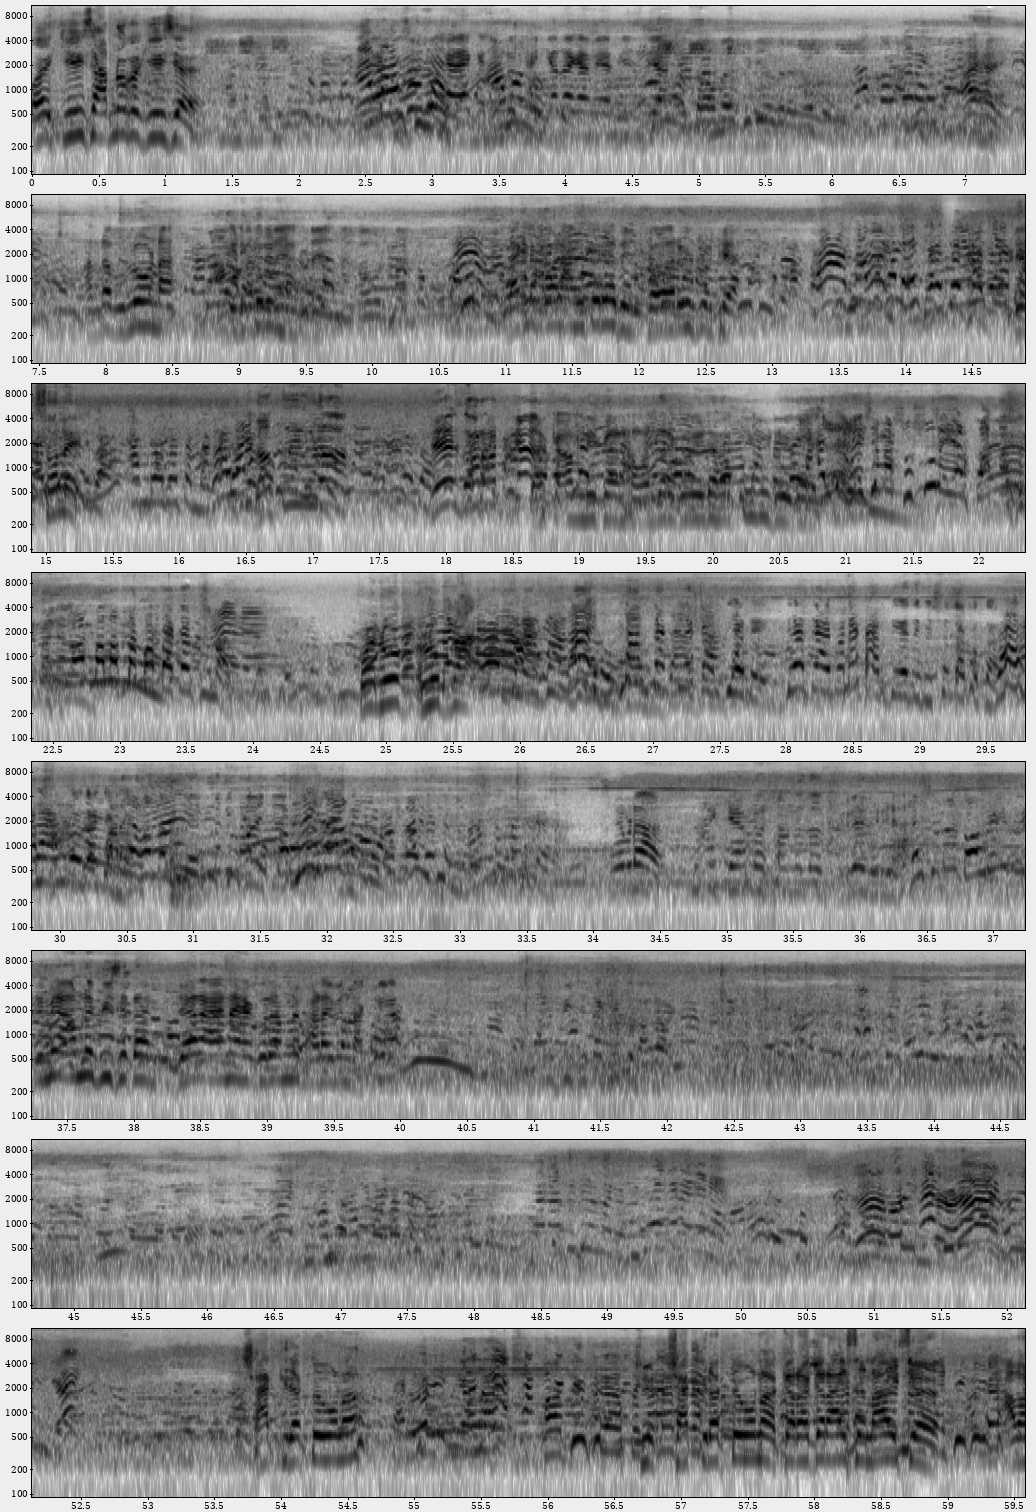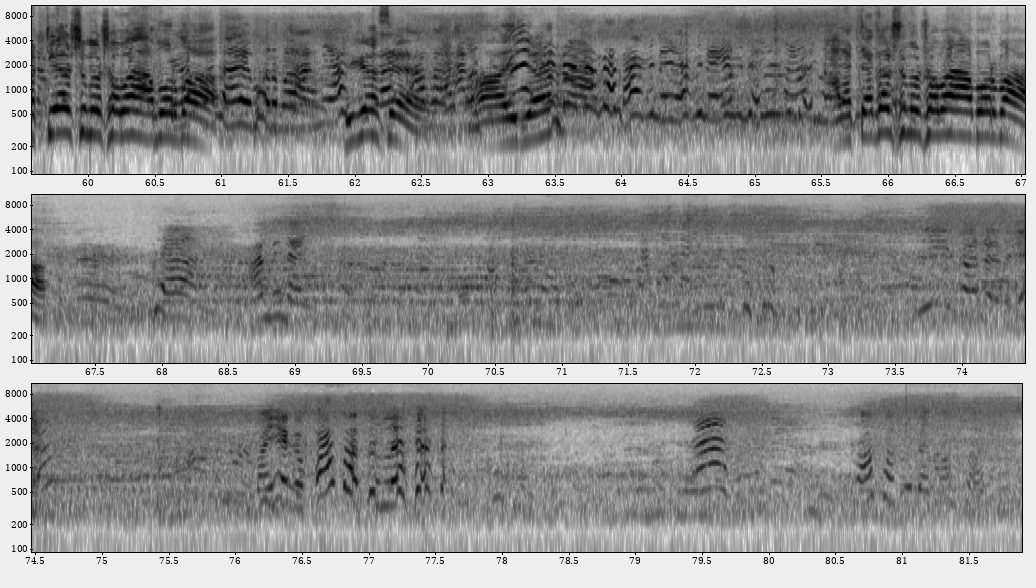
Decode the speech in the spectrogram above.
ওই কি হয়েছে আপনাকে কি হয়েছে আমরা ভুলো না। লাগলে কোন আমি করে দিই সবার উপর দিয়া। চলে। তুই উড়া এ গরাটকা কাম নি কর আমাদের ভিডিও কই লোক লোক না আমরা তুই ক্যামেরা সামনে দাও ঘুরে ঘুরে এমনি আমনে পিছে থাক যারা আয় না হ্যাঁ করে আমনে ফাড়াইবেন থাকতে আমি থাকলে তো ভালো হয়। সাক্ষী রাখতে হব না? সাক্ষী রাখতে হব না। কেরা কেরা আইছে, না আইছে, আবার টিয়ার সময় সবাই আবরবা। ঠিক আছে? আবার টাকার সময় সবাই আবরবা। পাতা তুলে তুলে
